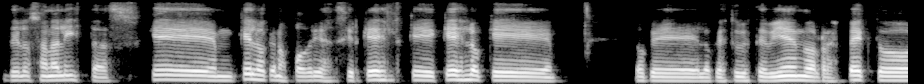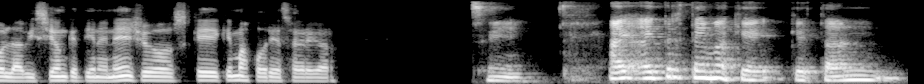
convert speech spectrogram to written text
de los analistas, ¿qué, es lo que nos podrías decir? ¿Qué es, qué, es lo, que, lo, que, lo que estuviste viendo al respecto, la visión que tienen ellos? ¿Qué, más podrías agregar? Sí, hay, hay tres temas que, que, están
